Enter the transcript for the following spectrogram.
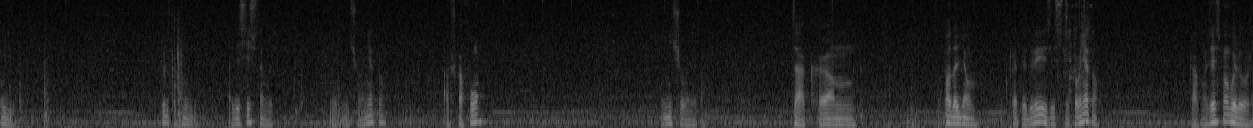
Уйди. Только книги. А здесь есть что-нибудь? Нет, ничего нету. А в шкафу? Ничего нету. Так, эм, подойдем к этой двери. Здесь никого нету. Так, ну здесь мы были уже.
